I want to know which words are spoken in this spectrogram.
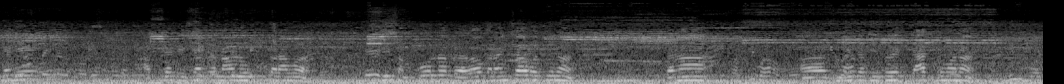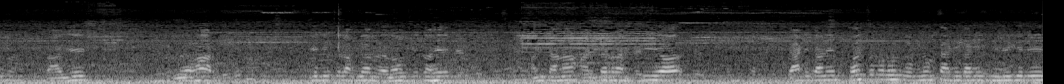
त्यांनी आपल्या देशाचं नाव नोंदणी करावं. ही संपूर्ण बेळगावकरांच्या वतीनं त्यांना अ, शुभेच्छा देतोय. त्याचप्रमाणे राजेश व्यवहार हे देखील आपल्या बेळगावचेच आहेत. आणि त्यांना आंतरराष्ट्रीय त्या ठिकाणी पंच म्हणून नेमणूक त्या ठिकाणी केली गेली.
